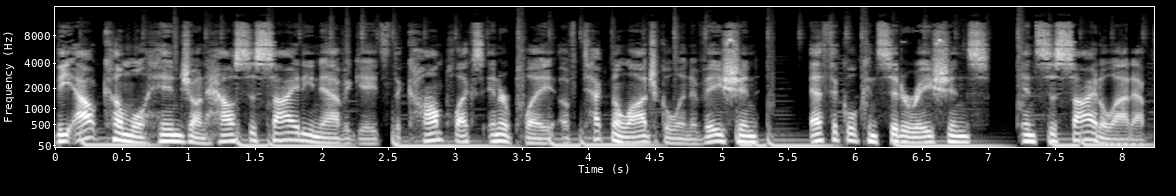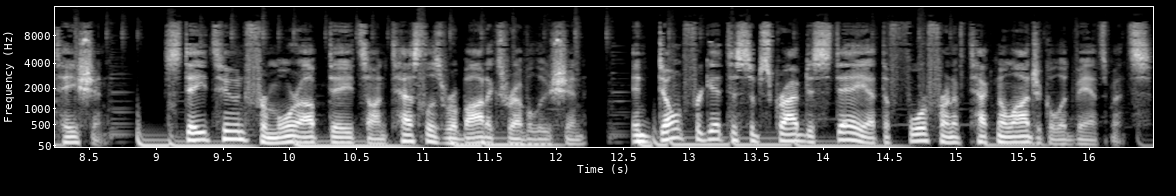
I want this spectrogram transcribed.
The outcome will hinge on how society navigates the complex interplay of technological innovation, ethical considerations, and societal adaptation. Stay tuned for more updates on Tesla's robotics revolution and don't forget to subscribe to stay at the forefront of technological advancements.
